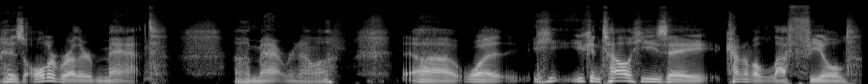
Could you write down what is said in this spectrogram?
his older brother Matt, uh, Matt Rinella, uh, was he? You can tell he's a kind of a left field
